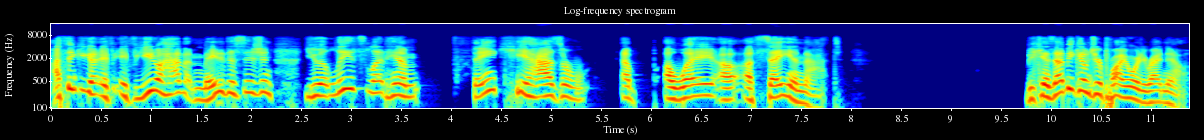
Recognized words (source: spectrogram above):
I think you got if if you don't haven't made a decision, you at least let him think he has a a, a way a, a say in that because that becomes your priority right now.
